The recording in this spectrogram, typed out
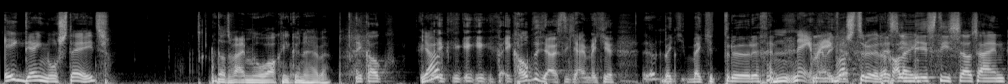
ik denk nog steeds dat wij Milwaukee kunnen hebben. Ik ook. Ja? Ik, ik, ik, ik, ik hoop het juist dat jij een beetje, een beetje, een beetje treurig en Nee, maar ik was treurig, alleen- pessimistisch zou zijn.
